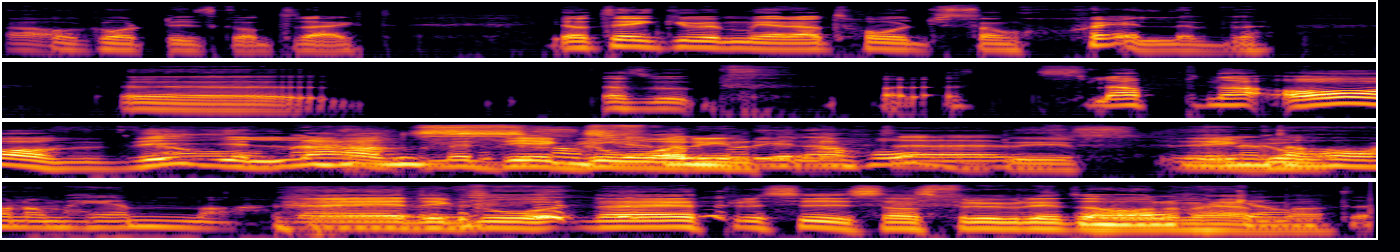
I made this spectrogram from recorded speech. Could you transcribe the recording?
Ja. på korttidskontrakt. Jag tänker väl mer att Hodgson själv, eh, alltså pff, bara slappna av, vila, han- men det hans går inte. dina inte- hobbys. Det Vill inte går- ha honom hemma. Nej det går, nej precis, hans fru vill inte ha honom hemma. inte.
